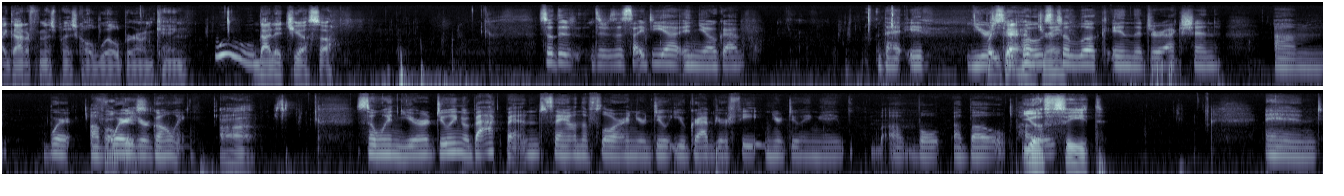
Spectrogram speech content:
I got it from this place called Wilbur on King. Woo. Delicioso. So there's there's this idea in yoga that if you're you supposed to look in the direction um, where of where you're going. Ah. So when you're doing a back bend, say on the floor, and you're do you grab your feet and you're doing a a bow, a bow pose, your feet. and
